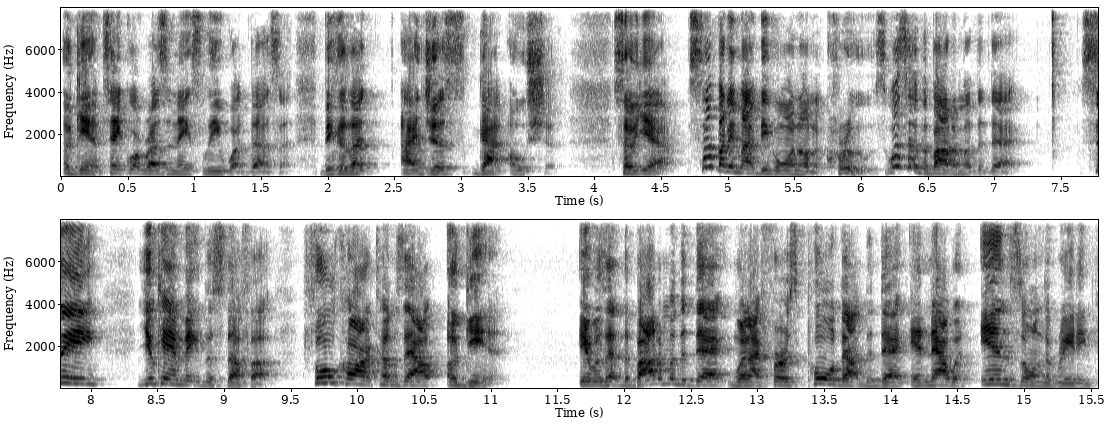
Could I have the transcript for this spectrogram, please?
Again, take what resonates, leave what doesn't, because I, I just got ocean. So yeah, somebody might be going on a cruise. What's at the bottom of the deck? See, you can't make this stuff up. Fool card comes out again. It was at the bottom of the deck when I first pulled out the deck, and now it ends on the reading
